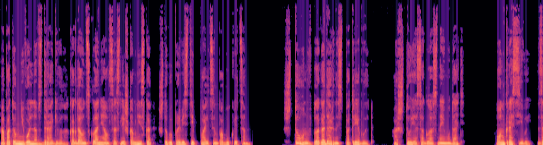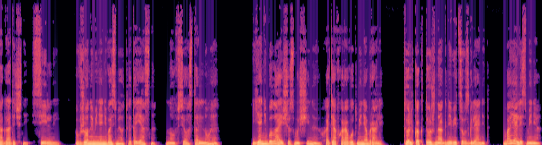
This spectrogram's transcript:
а потом невольно вздрагивала, когда он склонялся слишком низко, чтобы провести пальцем по буквицам. Что он в благодарность потребует? А что я согласна ему дать? Он красивый, загадочный, сильный. В жены меня не возьмет, это ясно. Но все остальное... Я не была еще с мужчиной, хотя в хоровод меня брали. Только кто же на огневицу взглянет? Боялись меня.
